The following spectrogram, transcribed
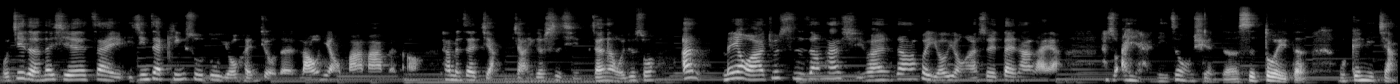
我记得那些在已经在拼速度游很久的老鸟妈妈们啊、哦，他们在讲讲一个事情，讲讲我就说啊，没有啊，就是让他喜欢，让他会游泳啊，所以带他来啊。”他说：“哎呀，你这种选择是对的。我跟你讲，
